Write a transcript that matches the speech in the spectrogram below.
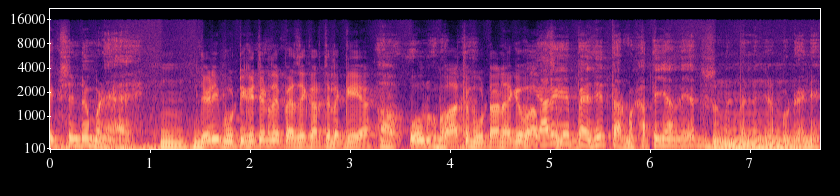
ਇੱਕ ਸਿੰਡਰਮ ਬਣਿਆ ਹੈ ਹੂੰ। ਜਿਹੜੀ ਬੂਟੀ ਖਿੱਚਣ ਦੇ ਪੈਸੇ ਖਰਚ ਲੱਗੇ ਆ ਉਹ ਬਾਅਦ ਚ ਵੋਟਾਂ ਲੈ ਕੇ ਵਾਪਸ ਯਾਰ ਇਹ ਪੈਸੇ ਧਰਮ ਖਾਤੇ ਜਾਂਦੇ ਆ ਤੁਸੀਂ ਮੈਨੂੰ ਪਹਿਲਾਂ ਜਿਹੜੇ ਬੁੱਢੇ ਨੇ।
